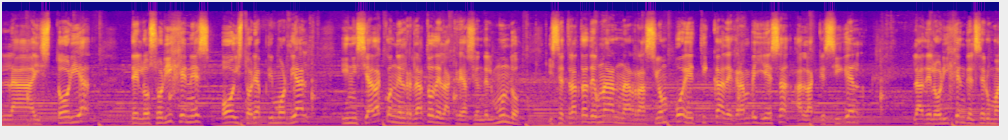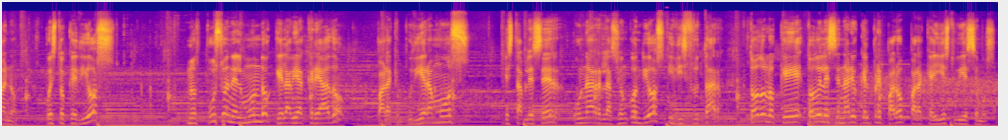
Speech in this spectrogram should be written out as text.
la historia de los orígenes o historia primordial, iniciada con el relato de la creación del mundo. Y se trata de una narración poética de gran belleza a la que sigue la del origen del ser humano, puesto que Dios nos puso en el mundo que Él había creado para que pudiéramos establecer una relación con Dios y disfrutar todo lo que todo el escenario que él preparó para que ahí estuviésemos.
